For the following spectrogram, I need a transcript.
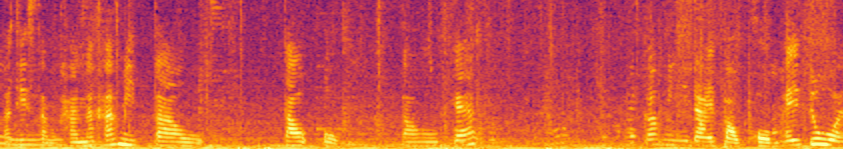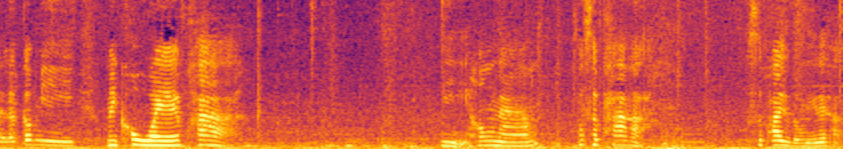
และที่สำคัญนะคะมีเตาเตาอบ เตาแก๊ส ก็มีไดร์เป่าผมให้ด้วย แล้วก็มีไมโครเวฟค่ะ นี่ห้องน้ำตู้เสื้อผ้าตู้เสื้อผ้าอยู่ตรงนี้เลยค่ะ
